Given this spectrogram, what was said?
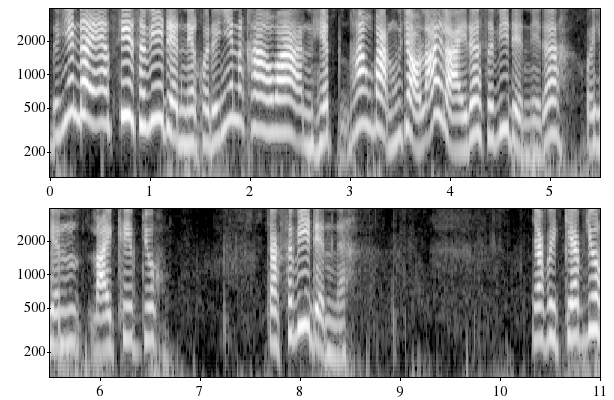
ได้ยินได้เอฟซีสวีเดนเนี่ยข่อยได้ยินข่าวว่าอันเฮ็ดทางบ้านมู่เจ้าหลายๆเด้อสวีเดนนี่เด้อข่อยเห็นหลายคลิปอยู่ จากสวีเดนนะอยากไปเก็บอยู่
